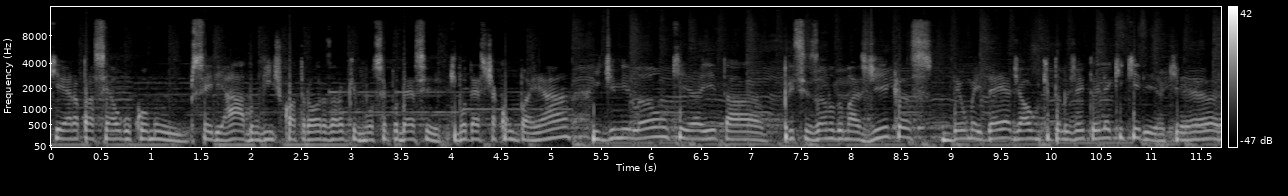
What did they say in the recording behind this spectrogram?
que era para ser algo como um seriado, um 24 horas, era que você pudesse, que pudesse te acompanhar. E de Milão, que aí tá precisando de umas dicas, deu uma ideia de algo que pelo jeito ele é que queria, que é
